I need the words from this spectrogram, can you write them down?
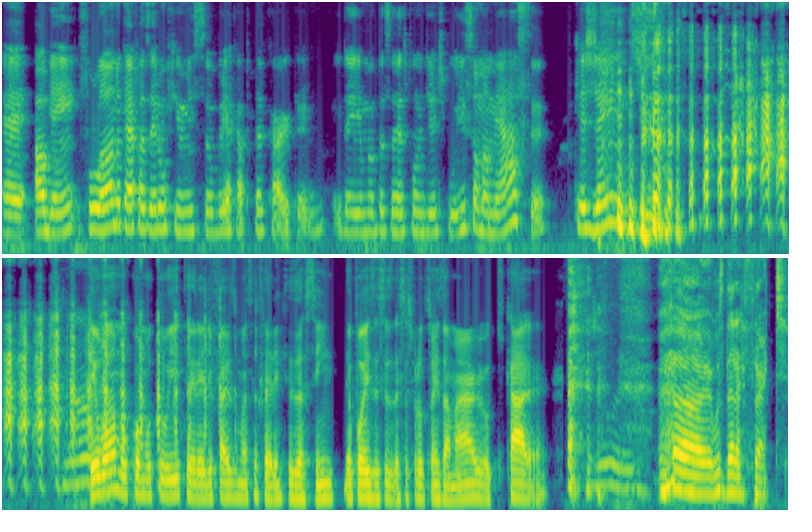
é, alguém, fulano quer fazer um filme sobre a Capitã Carter. E daí uma pessoa respondia, tipo, isso é uma ameaça? Porque, gente. Eu amo como o Twitter ele faz umas referências assim, depois desses, dessas produções da Marvel, que, cara. Juro. Uh, was that a threat?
